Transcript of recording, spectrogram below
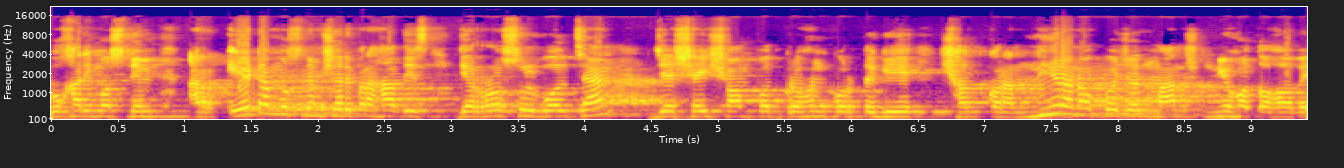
বুখারি মুসলিম, আর এটা মুসলিম শরীফের হাদিস যে রসুল বলছেন যে সেই সম্পদ গ্রহণ করতে গিয়ে শতকরা নিরানব্বই জন মানুষ নিহত হবে,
